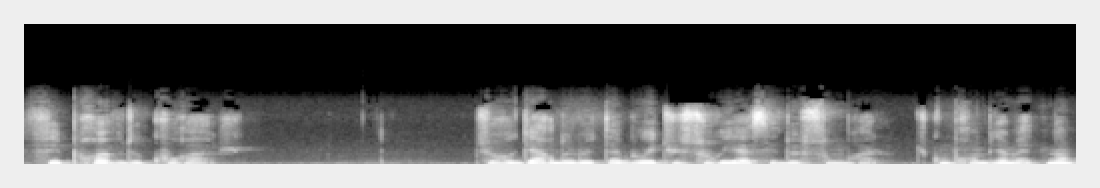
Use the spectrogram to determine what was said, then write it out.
fait preuve de courage. Tu regardes le tableau et tu souris à ces deux sombrales. Tu comprends bien maintenant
